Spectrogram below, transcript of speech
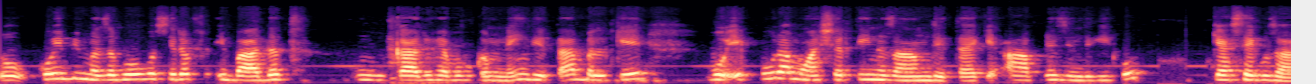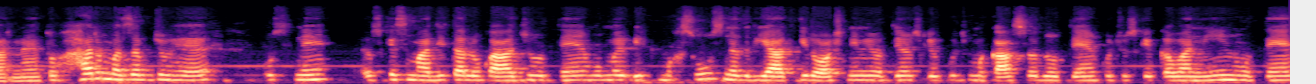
تو کوئی بھی مذہب ہو، وہ صرف عبادت کا جو ہے وہ حکم نہیں دیتا، بلکہ وہ ایک پورا معاشرتی نظام دیتا ہے کہ آپ نے زندگی کو کیسے گزارنا ہے۔ تو ہر مذہب جو ہے، اس نے، اس کے سماجی تعلقات جو ہوتے ہیں، وہ ایک مخصوص نظریات کی روشنی میں ہوتے ہیں، اس کے کچھ مقاصد ہوتے ہیں، کچھ اس کے قوانین ہوتے ہیں۔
